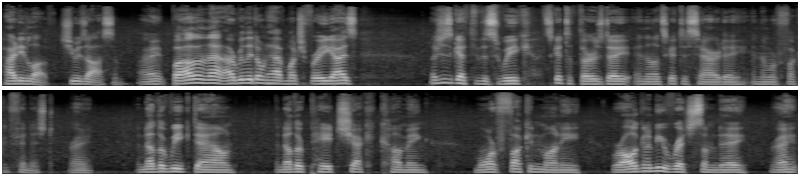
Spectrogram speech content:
Heidi Love. She was awesome. All right. But other than that, I really don't have much for you guys. Let's just get through this week. Let's get to Thursday, and then let's get to Saturday, and then we're fucking finished, right? Another week down, another paycheck coming, more fucking money. We're all gonna be rich someday, right?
